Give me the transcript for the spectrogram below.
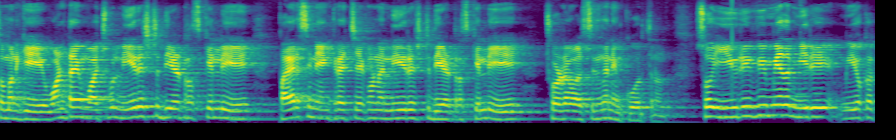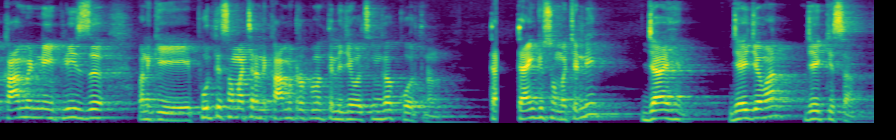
సో మనకి వన్ టైం వాచబుల్ నియరెస్ట్ థియేటర్స్కి వెళ్ళి పైరసీని ఎంకరేజ్ చేయకుండా నియరెస్ట్ థియేటర్స్కి వెళ్ళి చూడవలసిందిగా నేను కోరుతున్నాను. సో ఈ రివ్యూ మీద మీరే మీ యొక్క కామెంట్ని ప్లీజ్ మనకి పూర్తి సమాచారాన్ని కామెంట్ రూపంలో తెలియజేయవలసిందిగా కోరుతున్నాను. థ్యాంక్ యూ సో మచ్ అండి. జై హింద్. జై జవాన్. జై కిసాన్.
